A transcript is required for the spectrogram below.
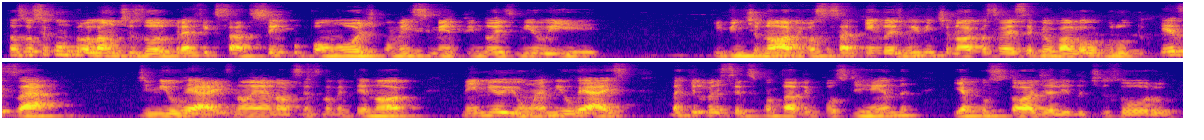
Então, se você comprou lá um tesouro pré-fixado sem cupom hoje, com vencimento em 2029, você sabe que em 2029 você vai receber o valor bruto exato de mil reais. Não é 999 nem mil e um, é mil reais. Daquilo vai ser descontado o imposto de renda e a custódia ali do tesouro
